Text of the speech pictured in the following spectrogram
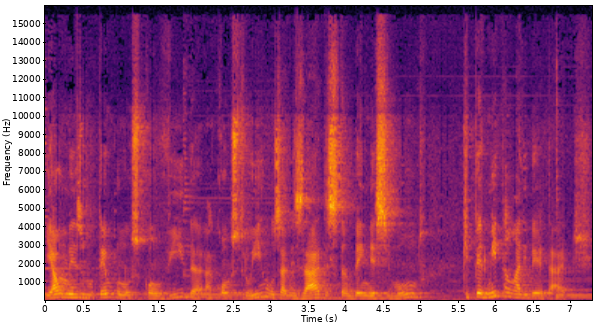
e ao mesmo tempo nos convida a construirmos amizades também nesse mundo que permitam a liberdade,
